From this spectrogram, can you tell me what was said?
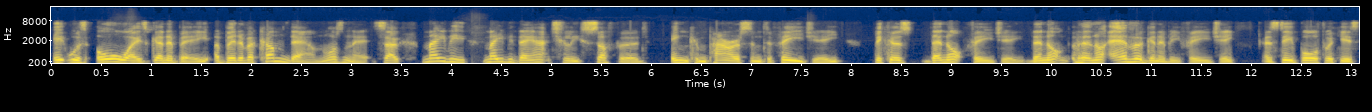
It was always going to be a bit of a come down, wasn't it? So maybe maybe they actually suffered in comparison to Fiji because they're not Fiji. They're not. They're not ever going to be Fiji. And Steve Borthwick is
